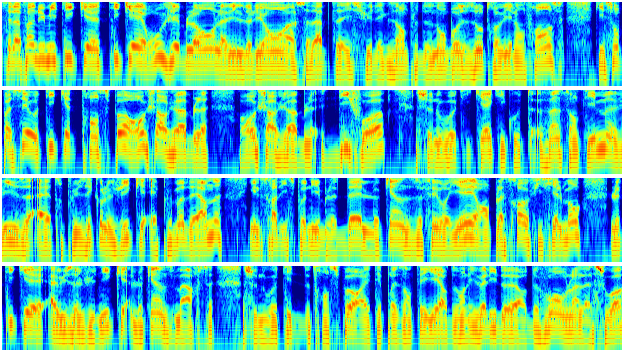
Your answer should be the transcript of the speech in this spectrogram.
C'est la fin du mythique ticket rouge et blanc. La ville de Lyon s'adapte et suit l'exemple de nombreuses autres villes en France qui sont passées au ticket de transport rechargeable. Rechargeable 10 fois. Ce nouveau ticket qui coûte 20 centimes vise à être plus écologique et plus moderne. Il sera disponible dès le 15 février et remplacera officiellement le ticket à usage unique le 15 mars. Ce nouveau titre de transport a été présenté hier devant les valideurs de Vaux-en-Velin-la-Soie.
